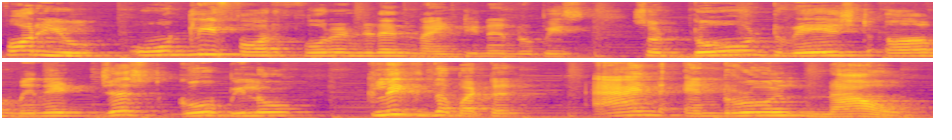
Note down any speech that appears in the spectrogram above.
for you only for 499 rupees. So don't waste a minute, just go below, click the button, and enroll now.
